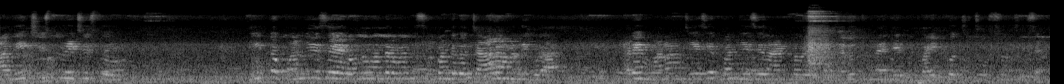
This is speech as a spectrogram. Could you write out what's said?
ఆ వీక్షిస్తూ వీక్షిస్తూ దీంట్లో పనిచేసే రెండు వందల మంది సిబ్బందిలో చాలా మంది కూడా అరే మనం చేసే పని చేసే దాంట్లో ఇట్లా జరుగుతుందని చెప్పి బయటకు వచ్చి చూస్తూ చూశారు.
